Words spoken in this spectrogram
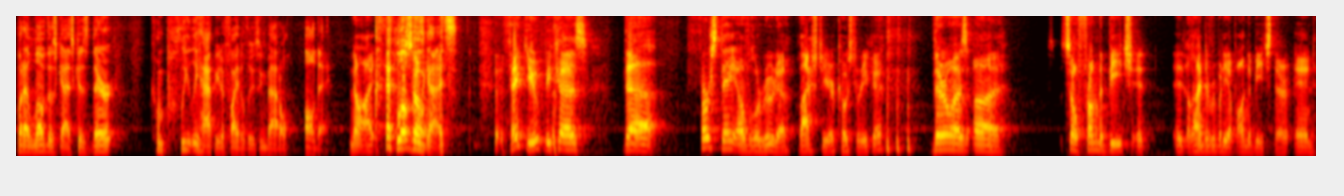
But I love those guys because they're completely happy to fight a losing battle all day. No, I, I love so- those guys. Thank you, because the first day of La Ruta last year, Costa Rica, there was uh so from the beach, it it lined everybody up on the beach there, and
